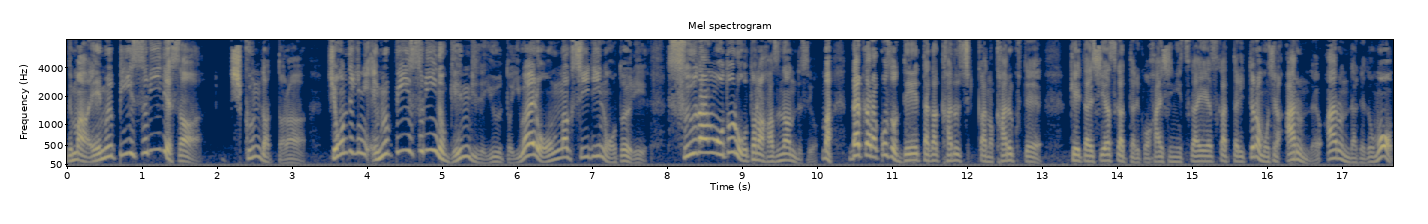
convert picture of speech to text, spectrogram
で、まあ MP3 でさ、聞くんだったら、基本的に MP3 の原理で言うと、いわゆる音楽 CD の音より、数段劣る音なはずなんですよ。まあ、だからこそデータが軽し、あの、軽くて、携帯しやすかったり、こう、配信に使いやすかったりっていうのはもちろんあるんだよ。あるんだけども、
